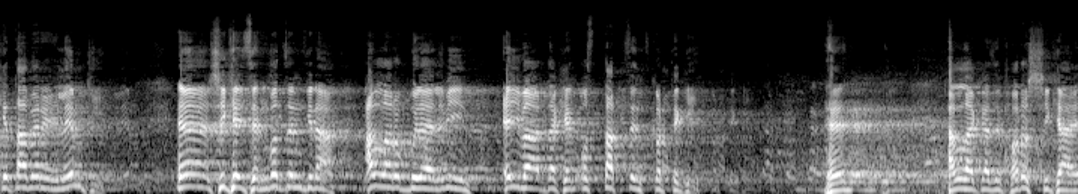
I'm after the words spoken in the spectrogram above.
কেতাবের এলেম কি? শিখাইছেন বলছেন কিনা? আল্লাহ রব্বুল আলমিন এইবার দেখেন ওস্তাদ চেঞ্জ করতে কি? হ্যাঁ আল্লাহ কাছে ফরজ শিখায়,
